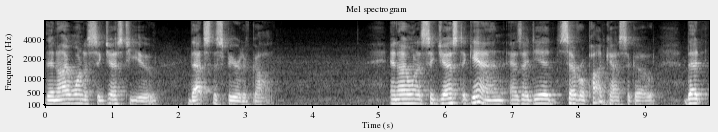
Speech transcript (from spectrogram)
then I want to suggest to you that's the Spirit of God. And I want to suggest again, as I did several podcasts ago, that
